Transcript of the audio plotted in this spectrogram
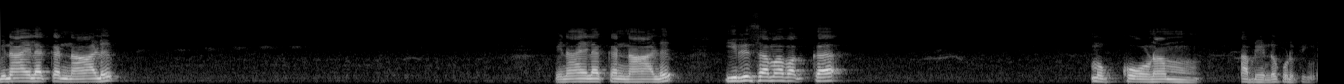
வினாயிலக்க நாலு. வினாயிலக்க நாலு. இரு சமபக்க முக்கோணம் அப்படின்ட்டு கொடுப்பீங்க.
